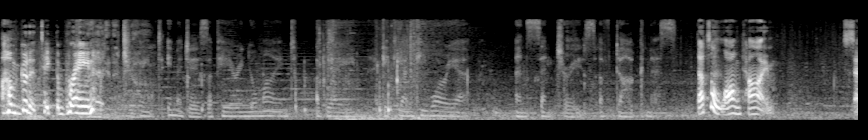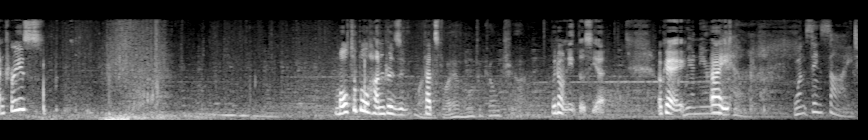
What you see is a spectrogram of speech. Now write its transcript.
I'm gonna take the brain. Faint images appear in your mind. A brain, a Githyanki warrior, and centuries of darkness. That's a long time. Centuries? Multiple hundreds of. That's. Flare horticulture. We don't need this yet. Okay. We are nearing Right. the helm. Once inside,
